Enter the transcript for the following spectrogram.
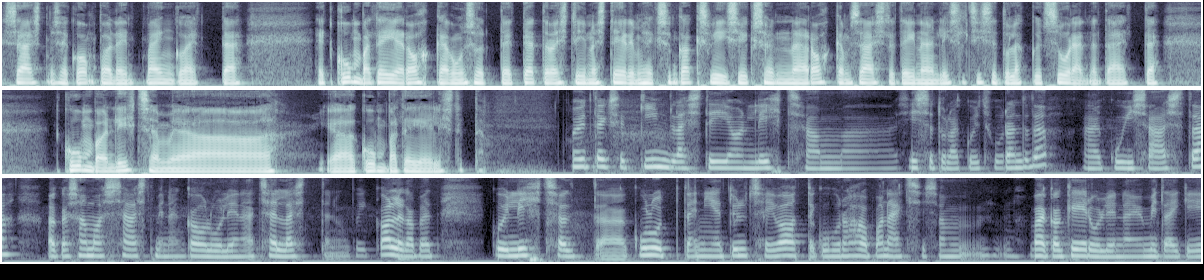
säästmise komponent mängu, et et kumba teie rohkem usute, et teatavasti investeerimiseks on kaks viisi, üks on rohkem säästa, teine on lihtsalt sissetulekuid suurendada, et kumba on lihtsam ja, ja kumba teie eelistate? ma ütleks, et kindlasti on lihtsam äh, sissetulekuid suurendada äh, kui säästa, aga samas säästmine on ka oluline, et sellest nagu kõik algab, et kui lihtsalt äh, kulutada nii, et üldse ei vaata, kuhu raha paned, siis on noh, väga keeruline ju midagi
